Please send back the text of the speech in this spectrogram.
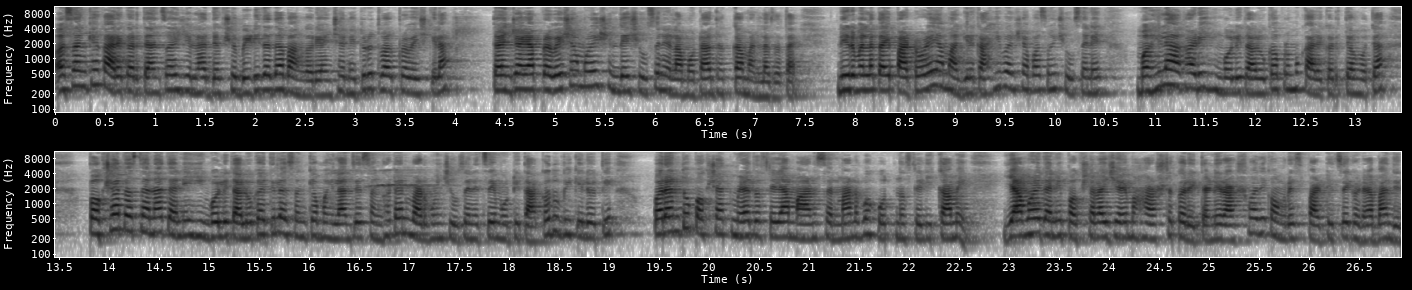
असंख्य कार्यकर्त्यांचा जिल्हाध्यक्ष बेडीदादा बांगर यांच्या नेतृत्वात प्रवेश केला. त्यांच्या या प्रवेशामुळे शिंदे शिवसेनेला मोठा धक्का मानला जात आहे. निर्मलाताई पाटोळे या मागील काही वर्षापासून शिवसेनेत महिला आघाडी हिंगोली तालुका प्रमुख कार्यकर्त्या होत्या. पक्षात असताना त्यांनी हिंगोली तालुक्यातील असंख्य महिलांचे संघटन वाढवून शिवसेनेचे मोठी ताकद उभी केली होती. परंतु पक्षात मिळत असलेल्या मान सन्मान व होत नसलेली कामे यामुळे त्यांनी पक्षाला जय महाराष्ट्र करीत त्यांनी राष्ट्रवादी काँग्रेस पार्टीचे घड्याळ बांधित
